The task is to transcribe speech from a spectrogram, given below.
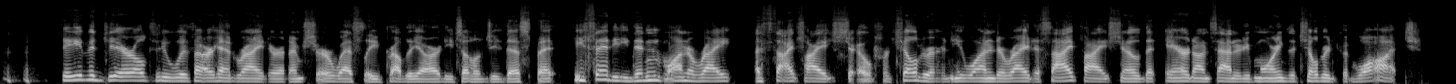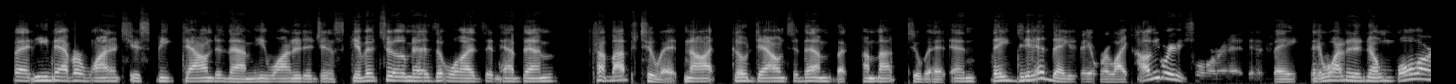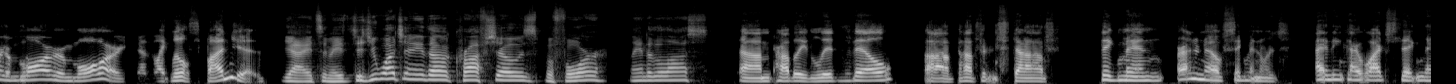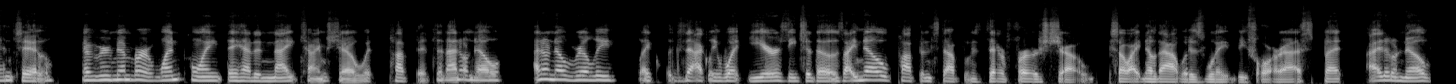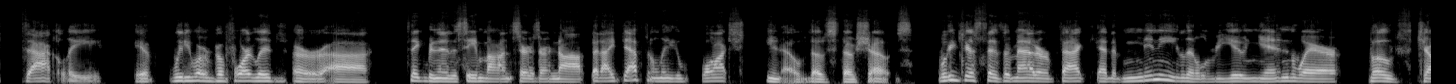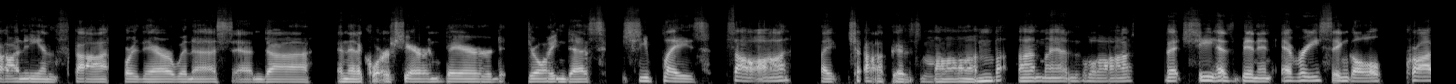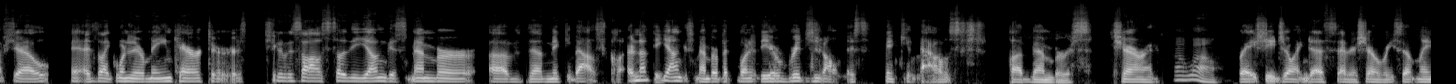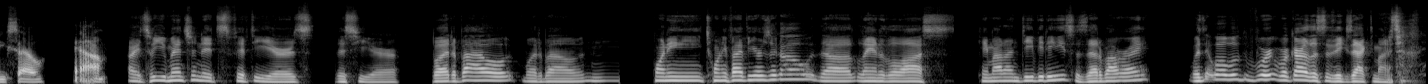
David Gerrold, who was our head writer, and I'm sure Wesley probably already told you this, but he said he didn't want to write a sci-fi show for children. He wanted to write a sci-fi show that aired on Saturday morning the children could watch. But he never wanted to speak down to them. He wanted to just give it to them as it was and have them come up to it, not go down to them, but come up to it. And they did. They they were like hungry for it. And They they wanted to know more and more and more, you know, like little sponges. Yeah, it's amazing. Did you watch any of the Krofft shows before Land of the Lost? Um, probably Lidsville, uh, Pufnstuf, Sigmund. Or I don't know if Sigmund was. I think I watched Sigmund too. I remember at one point they had a nighttime show with puppets, and I don't know. I don't know really like exactly what years each of those. I know Pufnstuf was their first show, so I know that was way before us. But I don't know exactly if we were before Lids or uh, Sigmund and the Sea Monsters or not. But I definitely watched, you know, those those shows. We just, as a matter of fact, had a mini little reunion where both Johnny and Scott were there with us, and uh, and then of course Sharon Baird joined us. She plays Sa, like Chaka's mom on Land Lost, but she has been in every single Krofft show as like one of their main characters. She was also the youngest member of the Mickey Mouse Club, or not the youngest member, but one of the original Miss Mickey Mouse Club members, Sharon. Oh wow! Ray, she joined us at a show recently. So yeah. All right. So you mentioned it's 50 years this year, but about what about mm, 20, 25 years ago, the Land of the Lost came out on DVDs. Is that about right? Was it well, regardless of the exact amount of time?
